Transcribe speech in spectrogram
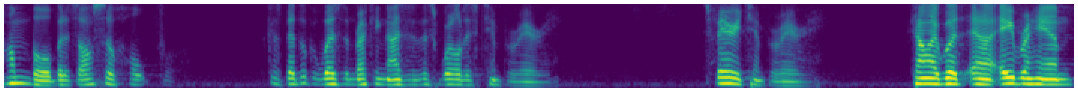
humble, but it's also hopeful. Because biblical wisdom recognizes this world is temporary. It's very temporary. Kind of like what uh, Abraham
